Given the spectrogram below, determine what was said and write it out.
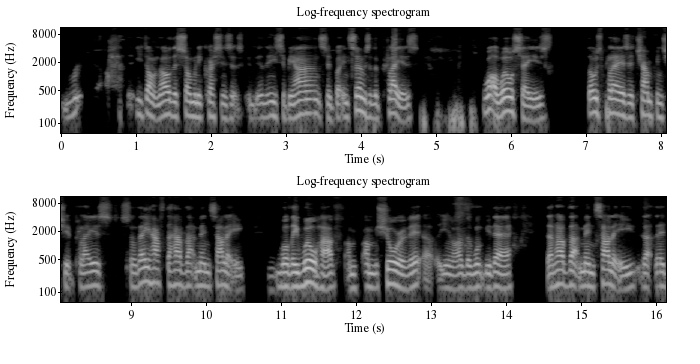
you don't know. There's so many questions that needs to be answered. But in terms of the players, what I will say is those players are championship players, so they have to have that mentality. Well, they will have. I'm, I'm sure of it. Uh, you know, they won't be there. They'll have that mentality that they,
